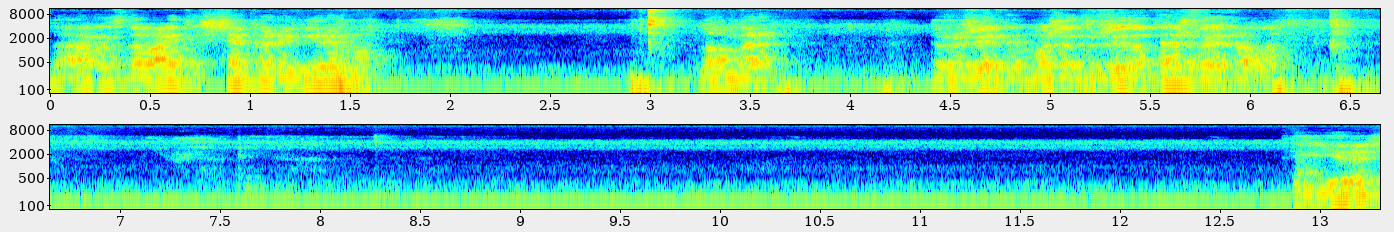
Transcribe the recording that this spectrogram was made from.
Зараз давайте ще перевіримо номер дружини. Може дружина теж виграла? Ти віриш?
